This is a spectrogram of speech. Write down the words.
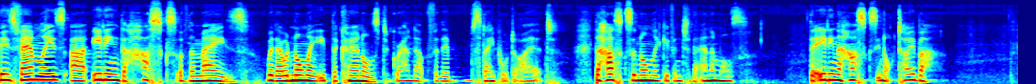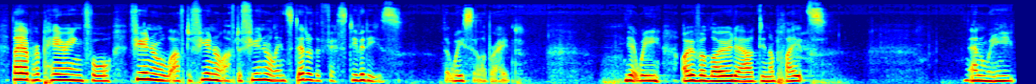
These families are eating the husks of the maize, where they would normally eat the kernels to ground up for their staple diet. The husks are normally given to the animals. They're eating the husks in October. They are preparing for funeral after funeral after funeral instead of the festivities that we celebrate. Yet we overload our dinner plates and we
